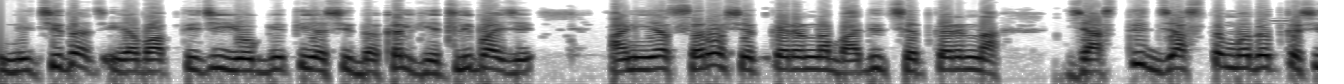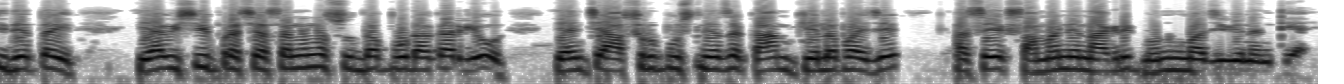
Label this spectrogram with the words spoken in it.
निश्चितच या बाबतीची योग्य ती अशी दखल घेतली पाहिजे. आणि या सर्व शेतकऱ्यांना बाधित शेतकऱ्यांना जास्तीत जास्त मदत कशी देता येईल याविषयी प्रशासनानं सुद्धा पुढाकार घेऊन यांचे अश्रू पुसण्याचं काम केलं पाहिजे असे एक सामान्य नागरिक म्हणून माझी विनंती आहे.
